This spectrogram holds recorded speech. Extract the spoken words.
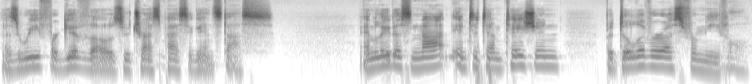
as we forgive those who trespass against us. And lead us not into temptation, but deliver us from evil.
